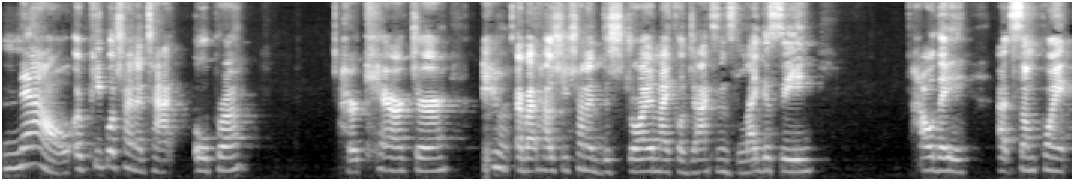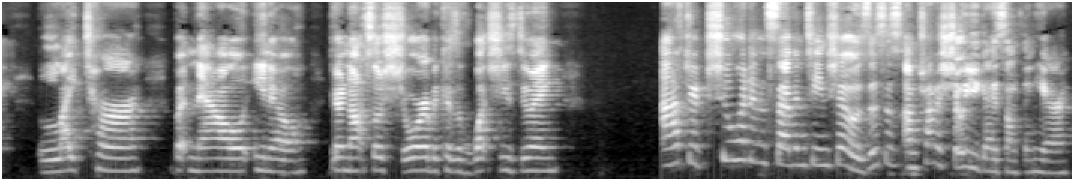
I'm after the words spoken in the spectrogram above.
now are people trying to attack Oprah, her character, about how she's trying to destroy Michael Jackson's legacy, how they at some point liked her, but now, you know, they're not so sure because of what she's doing. After 217 shows, this is, I'm trying to show you guys something here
